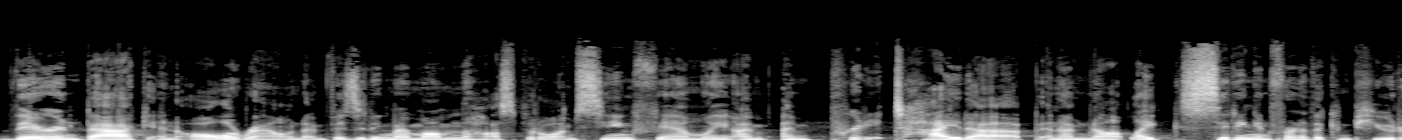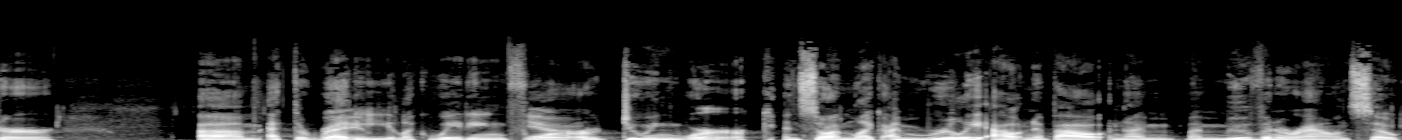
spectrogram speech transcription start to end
there and back and all around. I'm visiting my mom in the hospital. I'm seeing family. I'm I'm pretty tied up, and I'm not like sitting in front of the computer um, at the ready, like waiting for Yeah. or doing work. And so I'm like, I'm really out and about, and I'm I'm moving around. So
